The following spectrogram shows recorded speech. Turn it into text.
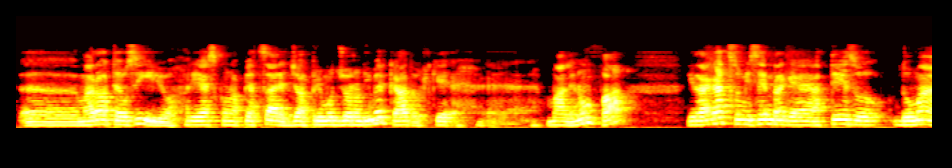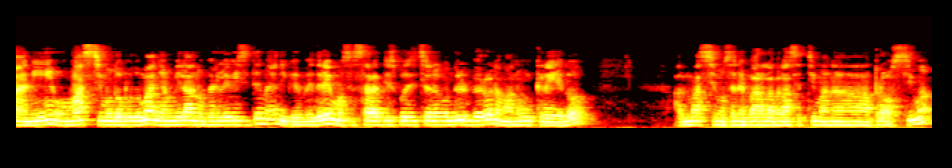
uh, Marotta e Ausilio riescono a piazzare già al primo giorno di mercato, il che eh, male non fa. Il ragazzo mi sembra che è atteso domani o massimo dopodomani a Milano per le visite mediche. Vedremo se sarà a disposizione contro il Verona, ma non credo. Al massimo se ne parla per la settimana prossima.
